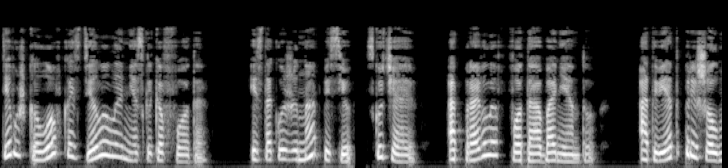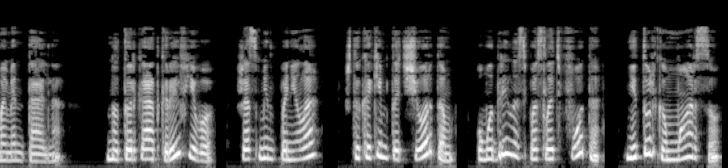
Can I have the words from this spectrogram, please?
Девушка ловко сделала несколько фото. И с такой же надписью «Скучаю» отправила фото абоненту. Ответ пришел моментально. Но только открыв его, Жасмин поняла, что каким-то чертом умудрилась послать фото не только Марсу,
